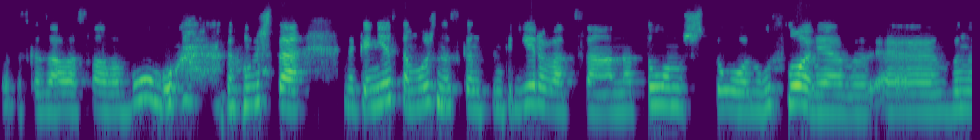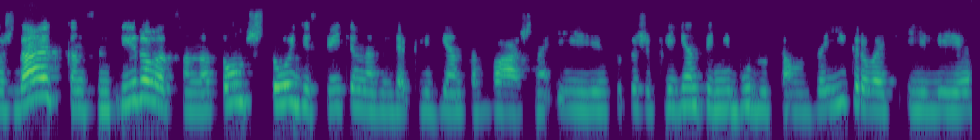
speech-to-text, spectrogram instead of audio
я бы сказала, слава богу, потому что наконец-то можно сконцентрироваться на том, что ну, условия э, вынуждают концентрироваться на том, что действительно для клиентов важно. И тут уже клиенты не будут там заигрывать или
